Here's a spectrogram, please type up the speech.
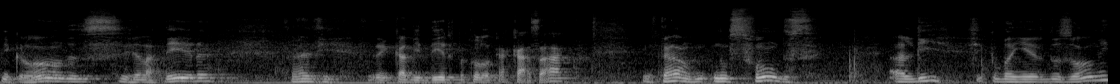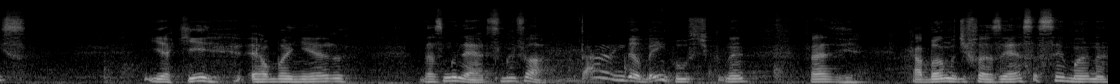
micro-ondas, geladeira, sabe? Cabideira para colocar casaco. Então, nos fundos, ali fica o banheiro dos homens e aqui é o banheiro das mulheres. Mas ó, tá ainda bem rústico, né? Sabe? Acabamos de fazer essa semana,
